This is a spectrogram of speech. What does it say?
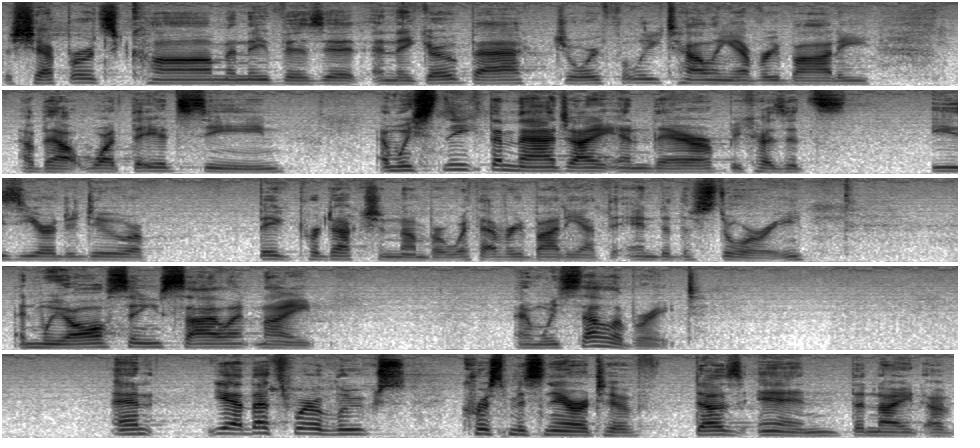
the shepherds come and they visit and they go back joyfully telling everybody about what they had seen. And we sneak the Magi in there because it's easier to do a big production number with everybody at the end of the story. And we all sing Silent Night and we celebrate. And yeah, that's where Luke's Christmas narrative does end the night of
